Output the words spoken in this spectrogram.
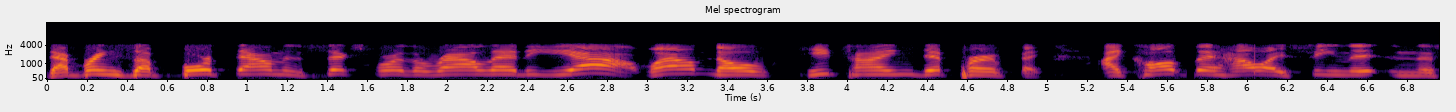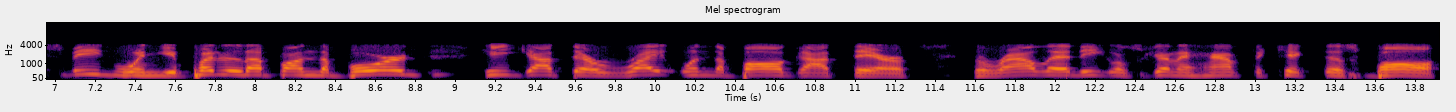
that brings up fourth down and six for the Rowlett. Yeah, well, no, he timed it perfect. I called it how I seen it in the speed. When you put it up on the board, he got there right when the ball got there. The Rowlett Eagles are going to have to kick this ball,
